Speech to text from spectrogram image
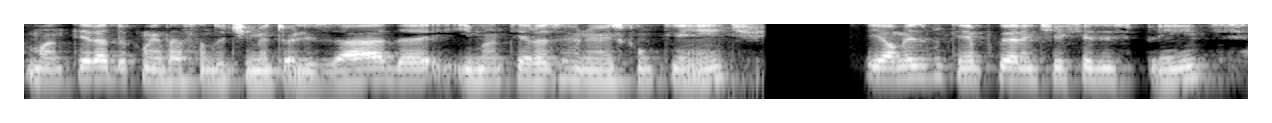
manter a documentação do time atualizada e manter as reuniões com o cliente, e ao mesmo tempo garantir que as sprints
